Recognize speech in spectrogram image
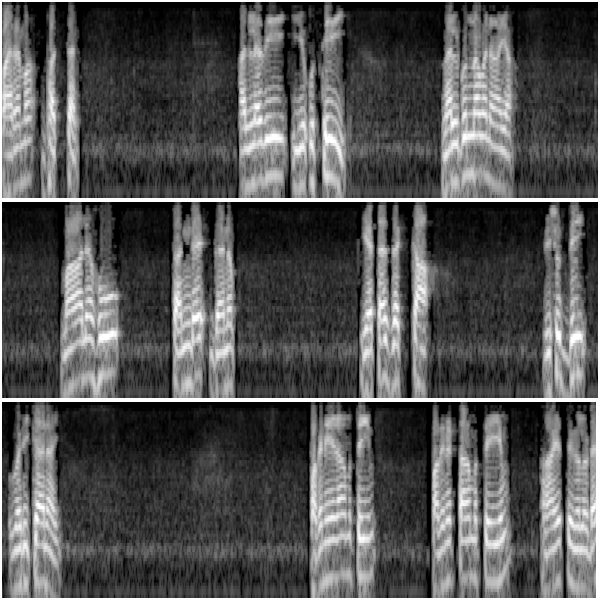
പരമഭക്തൻ അല്ലതി യുത്തി നൽകുന്നവനായ മാലഹു തന്റെ ധനം യതസക്ക വിശുദ്ധി വരിക്കാനായി. പതിനേഴാമത്തെയും പതിനെട്ടാമത്തെയും ആയത്തുകളുടെ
